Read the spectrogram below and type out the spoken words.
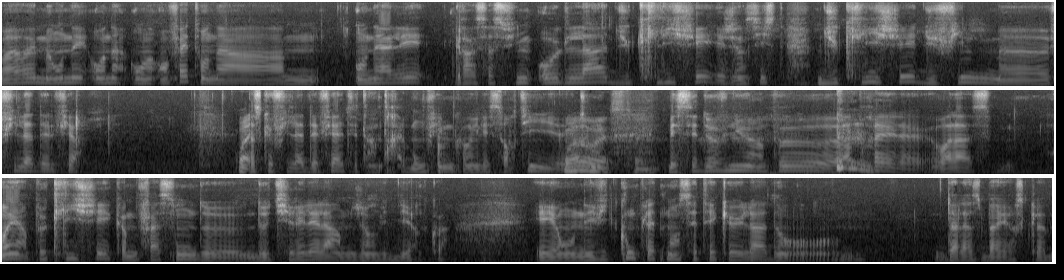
Ouais, ouais, mais on est, on a, on- en fait, on a, hum, on est allé grâce à ce film au-delà du cliché, et j'insiste, du cliché du film euh, Philadelphia. Ouais. Parce que Philadelphia était un très bon film quand il est sorti. et Ouais, tout. ouais, Mais c'est devenu un peu euh, après, voilà, ouais, un peu cliché comme façon de, de tirer les larmes, j'ai envie de dire quoi. Et on évite complètement cet écueil-là dans Dallas Buyers Club.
